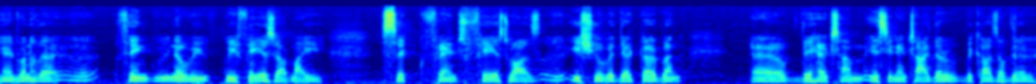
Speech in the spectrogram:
and one of the uh, thing you know we we faced or my Sikh friends faced was issue with their turban. they had some incidents either because of their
